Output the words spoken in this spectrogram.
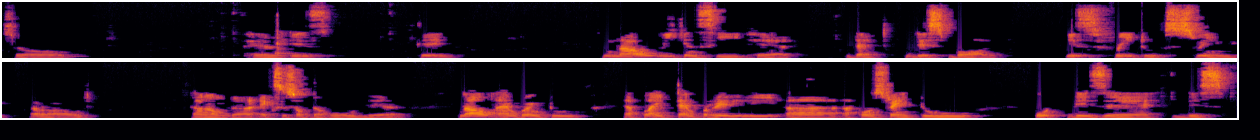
So here it is. Okay. Now we can see here that this ball is free to swing around around the axis of the hole there. Now I am going to apply temporarily uh, a constraint to put this uh, this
